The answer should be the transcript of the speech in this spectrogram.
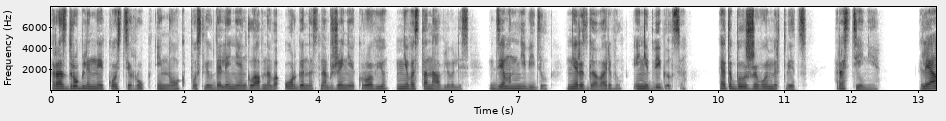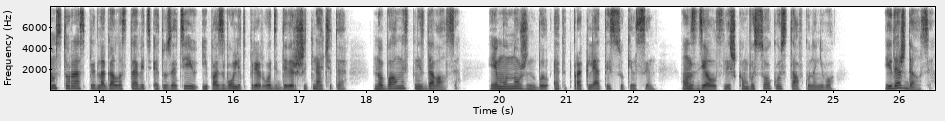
Раздробленные кости рук и ног после удаления главного органа снабжения кровью не восстанавливались. Демон не видел, не разговаривал и не двигался. Это был живой мертвец. Растение. Лиам сто раз предлагал оставить эту затею и позволить природе довершить начатое, но Балмист не сдавался. Ему нужен был этот проклятый сукин сын — он сделал слишком высокую ставку на него. И дождался.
